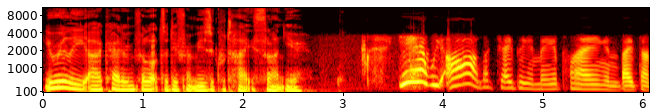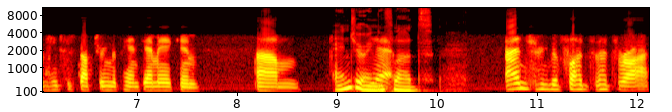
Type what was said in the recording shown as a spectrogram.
you really are catering for lots of different musical tastes, aren't you? Yeah, we are. Like JB and me are playing, and they've done heaps of stuff during the pandemic, and um, and during yeah. the floods. And during the floods, that's right.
